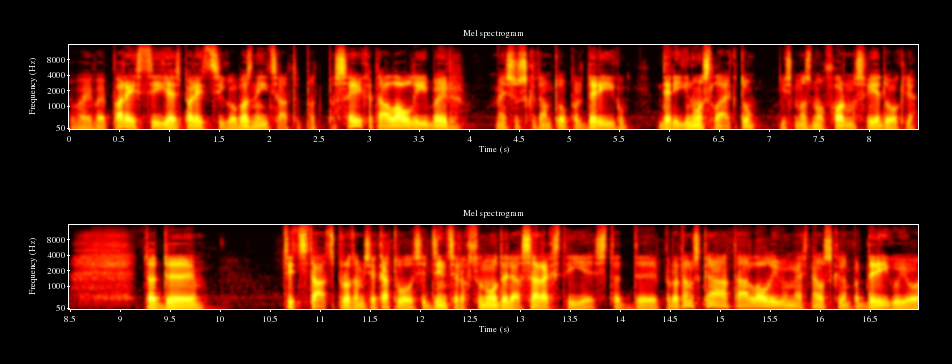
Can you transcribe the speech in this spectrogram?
vai, vai pareizcīgais pareizcīgo baznīcā, tad pat pa sevi, ka tā laulība ir, mēs uzskatām to par derīgu, derīgi noslēgtu, vismaz no formas viedokļa. Tad cits tāds, protams, ja katolis ir dzimtsarakstu nodaļā sarakstījies, tad, protams, kā tā laulība mēs neuzskatām par derīgu, jo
